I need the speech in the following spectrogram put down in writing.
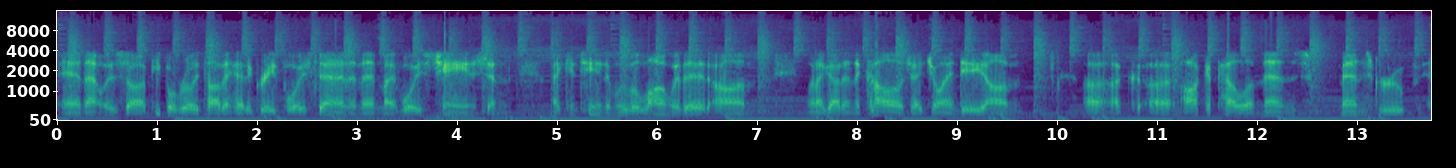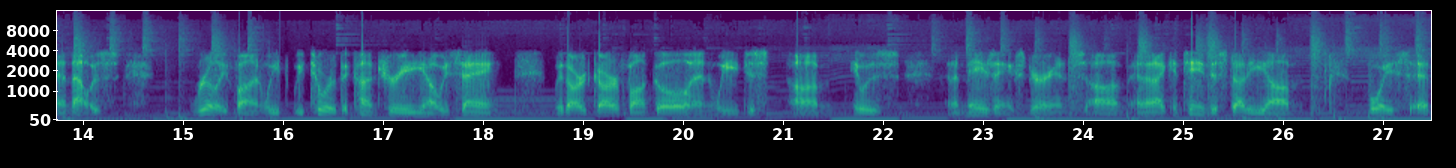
and that was uh, people really thought I had a great voice then, and then my voice changed, and I continued to move along with it. Um, when I got into college, I joined a, um, a, a, a acapella men's men's group, and that was really fun. We we toured the country, you know, we sang with Art Garfunkel, and we just um, it was an amazing experience. Um, and then I continued to study um, voice at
